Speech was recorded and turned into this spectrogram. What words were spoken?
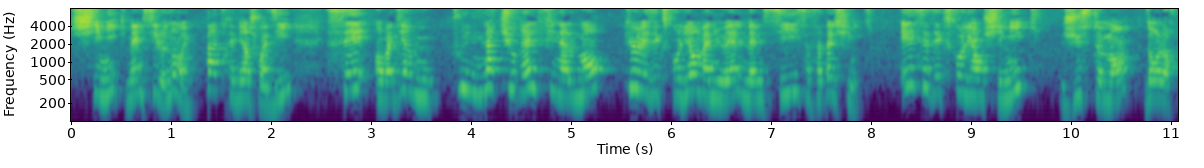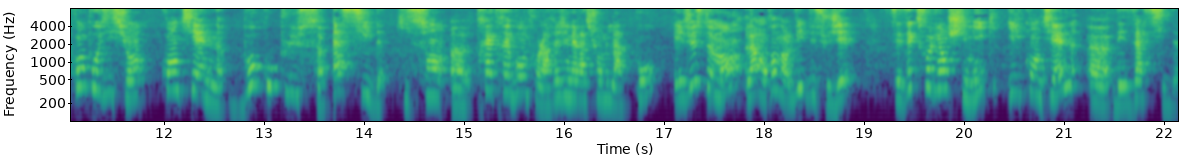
chimiques, même si le nom n'est pas très bien choisi, c'est, on va dire, plus naturel finalement que les exfoliants manuels, même si ça s'appelle chimique. Et ces exfoliants chimiques, justement, dans leur composition, contiennent beaucoup plus d'acides qui sont euh, très très bons pour la régénération de la peau. Et justement, là on rentre dans le vif du sujet, ces exfoliants chimiques, ils contiennent euh, des acides.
